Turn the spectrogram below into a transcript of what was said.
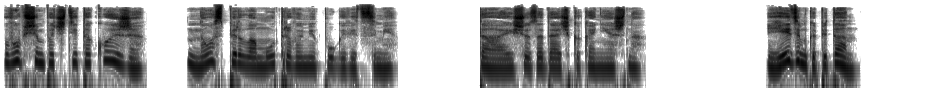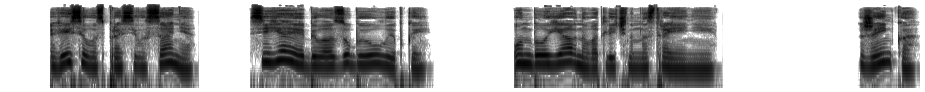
В общем, почти такой же, но с перламутровыми пуговицами. Та еще задачка, конечно. «Едем, капитан?» Весело спросил Саня, сияя белозубой улыбкой. Он был явно в отличном настроении. Женька,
